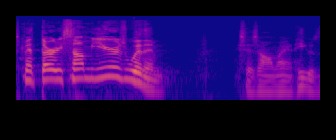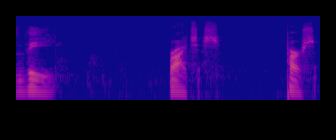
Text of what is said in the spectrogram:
Spent 30 something years with him. He says, Oh man, he was the righteous person.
